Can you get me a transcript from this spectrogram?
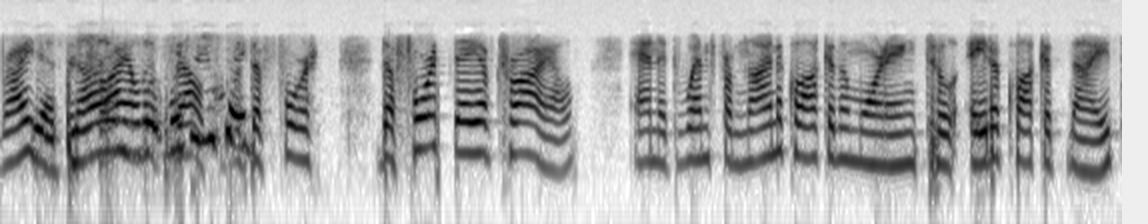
right? Yes, the nine. trial what, itself what did you say? the fourth the fourth day of trial and it went from nine o'clock in the morning till eight o'clock at night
